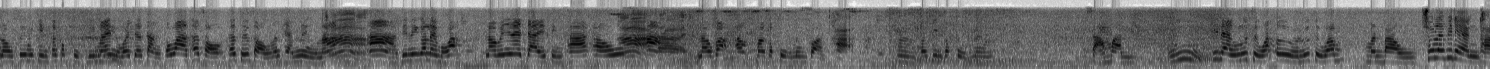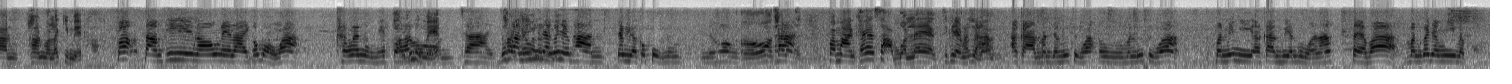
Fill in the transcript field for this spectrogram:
ลองซื้อมากินสักกระปุกดีไหมอืมหรือว่าจะสั่งเพราะว่าถ้าสองถ้าซื้อสองมันแถมหนึ่งนะอ่าอ่า ทีนี้ก็เลยบอกว่า เราไม่แน่ใจสินค้าเขาอ่าอะใช่ เราก็เอามากระปุกหนึ่งก่อน ค่ะ อืมพอกินกระปุกหนึ่งสามวัน อืมพี่แดงรู้สึกว่า เออ รู้สึกว่ามันเบา ช่วงแรกพี่แดงทานทานวันละกี่เม็ดคะ ก็ตามที่น้องในไลน์เขาบอกว่า ครั้งละหนึ่งเม็ดก่อนครั้งละหนึ่งอเม็ดใช่ทุกวันนี้ทานแค่วันละ พี่แดงหนึ่ก็งยังทานยังเหลือกระปุกหนึ่งอยู่ในห้อง อ๋อถ้าใช่ ประมาณแค่ 3 วันแรกที่พี่แดงรู้สึกว่า อาการมันจะรู้สึกว่า เออ มันรู้สึกว่า มันไม่มีอาการเวียนหัวนะ แต่ว่ามันก็ยังมีแบบห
